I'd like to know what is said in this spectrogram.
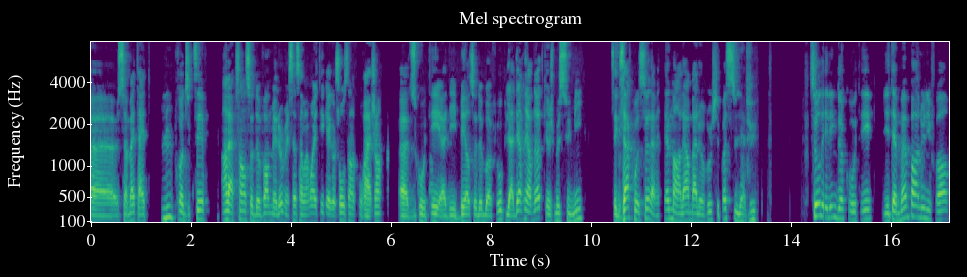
se mettre à être plus productifs en l'absence de Von Miller, mais ça, ça a vraiment été quelque chose d'encourageant euh, du côté euh, des Bills de Buffalo. Puis la dernière note que je me suis mis, c'est que Zach Wilson avait tellement l'air malheureux, je sais pas si tu l'as vu. Sur les lignes de côté, il était même pas en uniforme,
